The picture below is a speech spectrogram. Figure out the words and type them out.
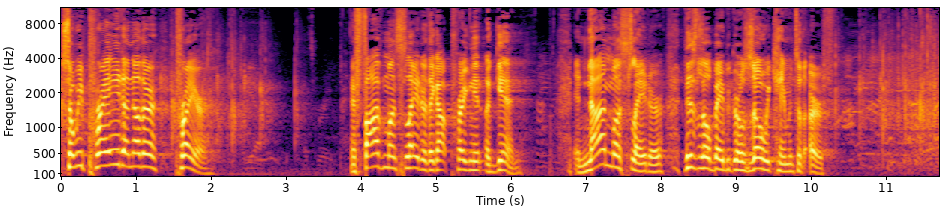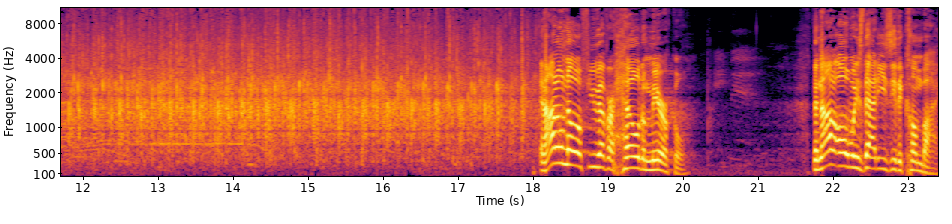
So we prayed another prayer. And five months later, they got pregnant again. And nine months later, this little baby girl, Zoe, came into the earth. And I don't know if you've ever held a miracle. They're not always that easy to come by.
